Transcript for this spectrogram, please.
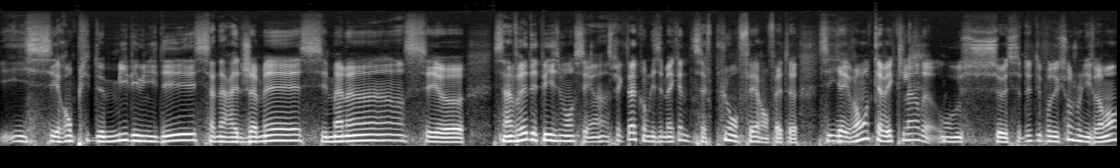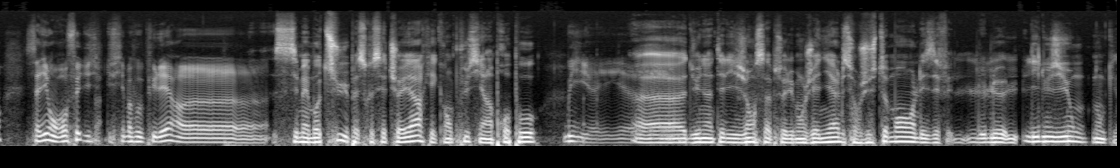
il s'est rempli de mille et une idées, ça n'arrête jamais, c'est malin, c'est euh, un vrai dépaysement, c'est un spectacle comme les Américains ne savent plus en faire en fait. Il y a vraiment qu'avec l'Inde où ce, cette production, je me dis vraiment, c'est-à-dire on refait du, cinéma populaire. euh, c'est même au-dessus parce que c'est Choi Ark et qu'en plus il y a un propos oui, euh, euh, d'une intelligence absolument géniale sur justement les effets, l'illusion. Donc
